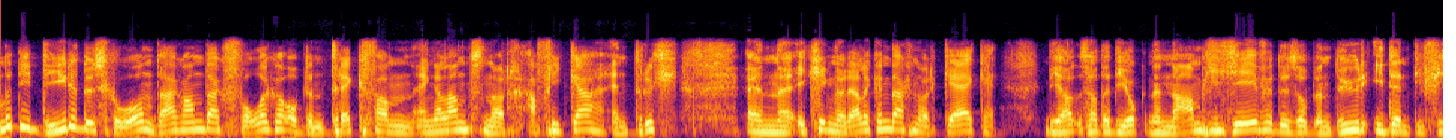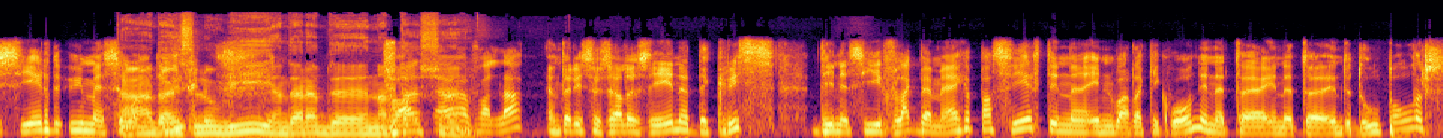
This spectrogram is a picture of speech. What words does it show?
konden die dieren dus gewoon dag aan dag volgen op de trek van Engeland naar Afrika en terug. En uh, ik ging daar elke dag naar kijken. Die had, ze hadden die ook een naam gegeven, dus op den duur identificeerde u met zo'n Ja, dat is Louis en daar heb je Natasha. Voilà, voilà. En er is er zelfs een, de Chris, die is hier vlak bij mij gepasseerd in, in waar ik woon, in, het, in, het, in de Doelpolders.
